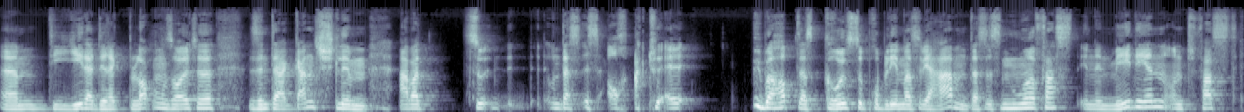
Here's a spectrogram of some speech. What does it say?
ähm, die jeder direkt blocken sollte, sind da ganz schlimm. Aber zu, und das ist auch aktuell überhaupt das größte Problem, was wir haben. Das ist nur fast in den Medien und fast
